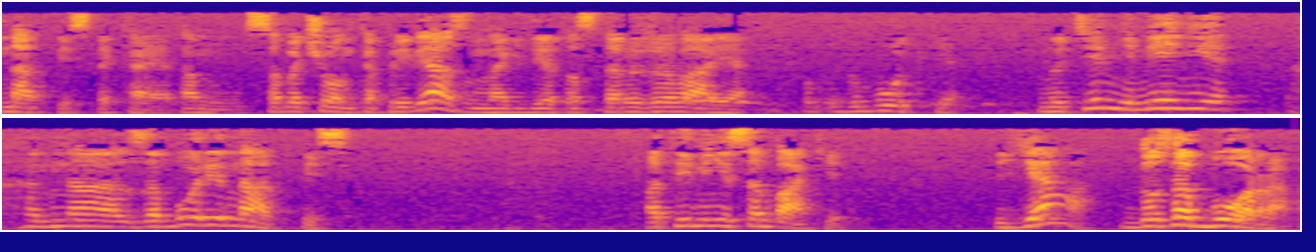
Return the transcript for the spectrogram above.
надпись такая, там собачонка привязана где-то сторожевая к будке. Но тем не менее на заборе надпись от имени собаки. Я до забора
